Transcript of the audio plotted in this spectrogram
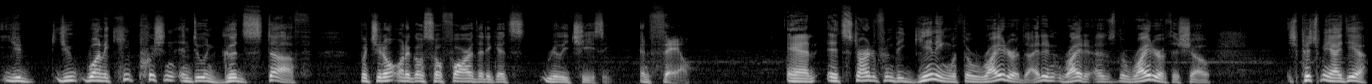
you you want to keep pushing and doing good stuff, but you don't want to go so far that it gets really cheesy and fail. And it started from the beginning with the writer. I didn't write it. I was the writer of the show. She pitched me an idea.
